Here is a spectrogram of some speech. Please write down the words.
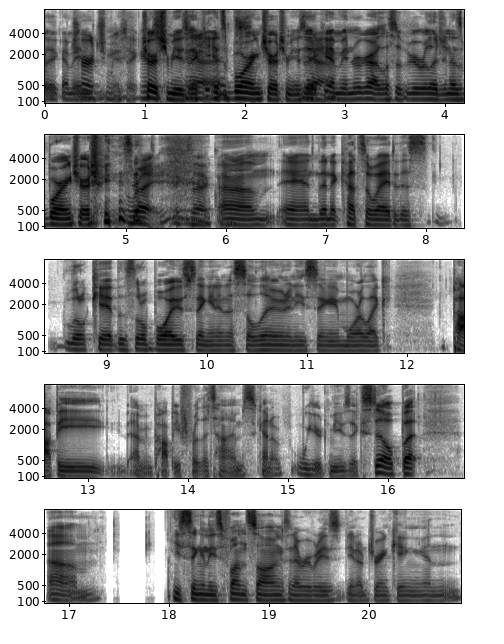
music. I mean, church music. church It's- music. yeah, it's, boring church music. yeah. I mean, regardless of your religion, it's boring church music. Right. Exactly. Um, and then it cuts away to this little kid, this little boy who's singing in a saloon, and he's singing more like poppy. I mean, poppy for the times, kind of weird music still, but um, he's singing these fun songs, and everybody's you know drinking and.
